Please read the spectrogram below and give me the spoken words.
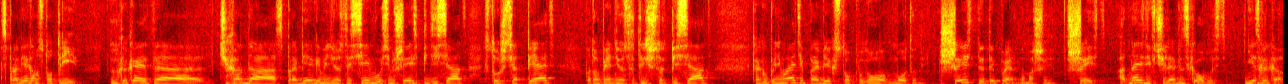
с пробегом 103. Тут какая-то чехарда с пробегами 97, 86, 50, 165, потом 593, 650. Как вы понимаете, пробег стопудово мотанный. Шесть ДТП на машине. Шесть. Одна из них в Челябинской области. Несколько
